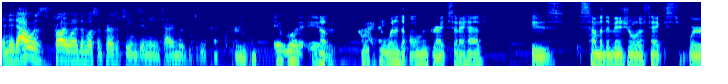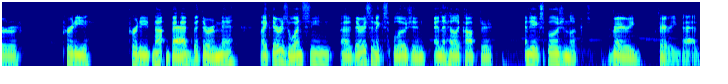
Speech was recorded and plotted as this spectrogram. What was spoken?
and it, that was probably one of the most impressive scenes in the entire movie to me. that's crazy. It was. It No. was I would one of the only gripes that I have is some of the visual effects were pretty, pretty not bad, but they were meh. Like there was one scene, uh, there was an explosion and a helicopter, and the explosion looked very, very bad.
